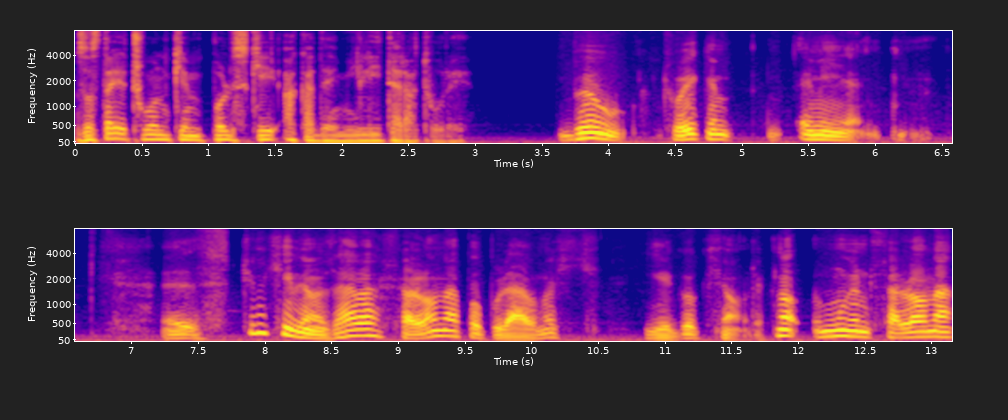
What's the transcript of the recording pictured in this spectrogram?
zostaje członkiem Polskiej Akademii Literatury. Był człowiekiem eminentnym. E, Z czym się wiązała szalona popularność jego książek? No, mówiąc szalona,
